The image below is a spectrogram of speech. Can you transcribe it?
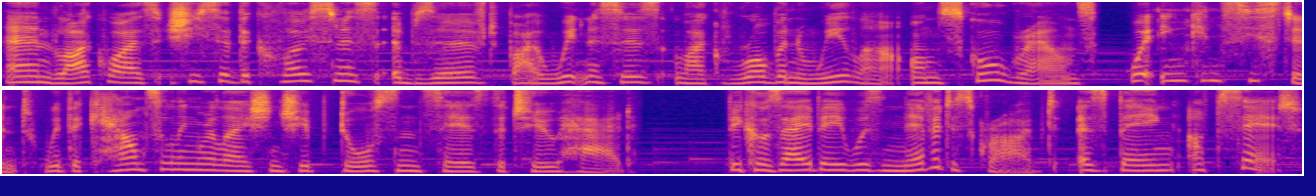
And likewise, she said the closeness observed by witnesses like Robin Wheeler on school grounds were inconsistent with the counselling relationship Dawson says the two had, because AB was never described as being upset.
